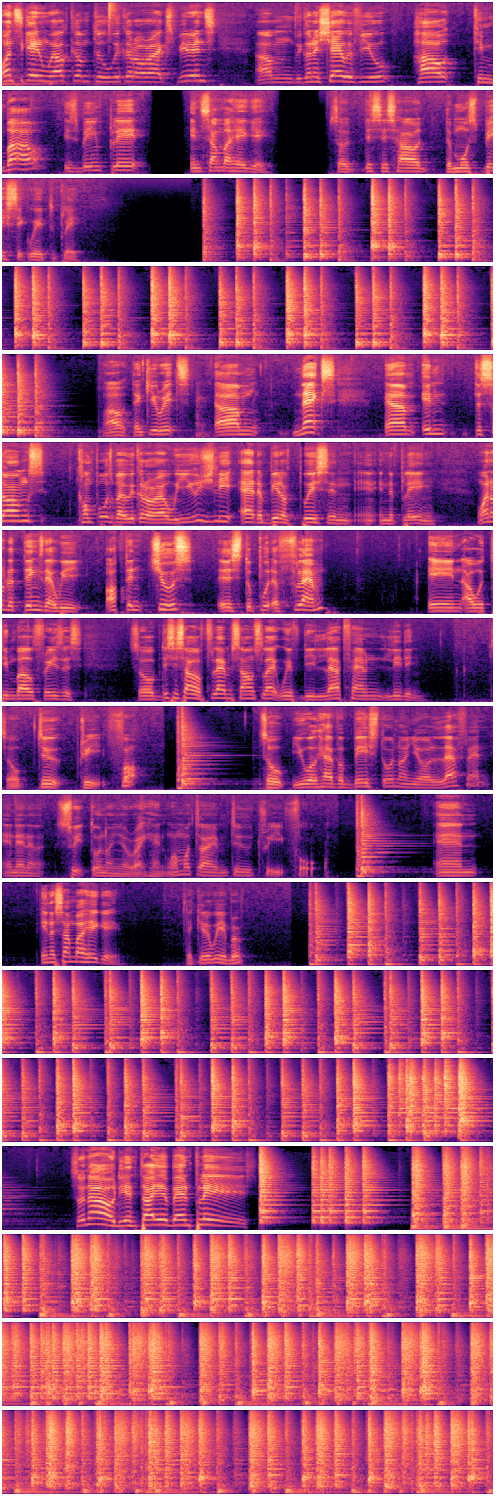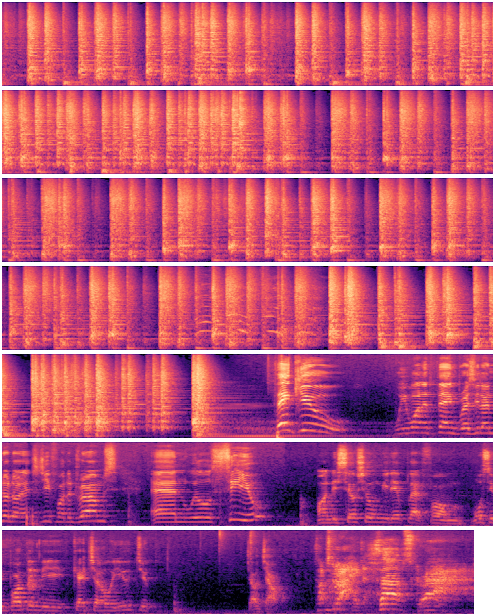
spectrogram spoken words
Once again, welcome to Wicked Aura Experience. Um, we're gonna share with you how timbal is being played in samba reggae. So this is how the most basic way to play. Wow, thank you, Ritz. Um, next, um, in the songs composed by Wicked Aura, we usually add a bit of twist in, in, in the playing. One of the things that we often choose is to put a flam in our timbal phrases. So this is how a flam sounds like with the left hand leading. So two, three, four. So you will have a bass tone on your left hand and then a sweet tone on your right hand. One more time, two, three, four. And in a samba reggae, take it away, bro. So now the entire band plays. Thank you. We want to thank Brasilando.sg for the drums, and we'll see you on the social media platform. Most importantly, catch our YouTube. Ciao, ciao. Subscribe. Subscribe.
